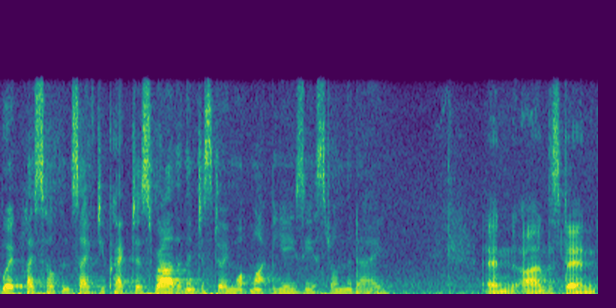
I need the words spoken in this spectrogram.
workplace health and safety practice rather than just doing what might be easiest on the day. And I understand,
